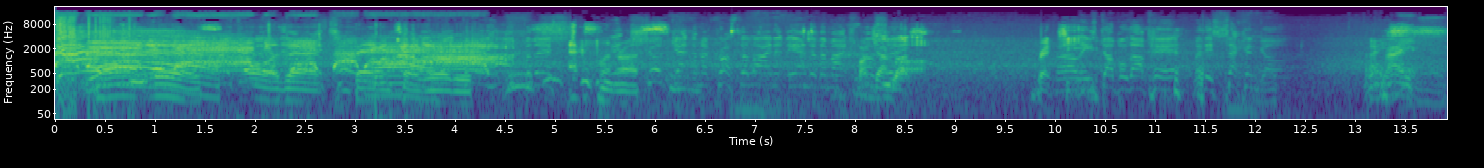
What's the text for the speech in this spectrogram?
stop it. That is. Oh, is that bag and Good for. Excellent, It Russ. Should get them across the line at the end of the match. Fuck We'll. Russ. Red Well, he's doubled up here with his second goal. Nice.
